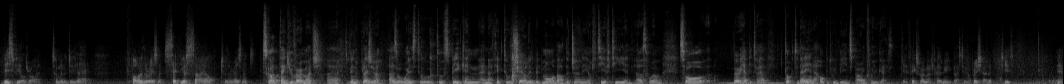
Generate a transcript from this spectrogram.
This feels right, so I'm going to do that. Follow the resonance. Set your sail to the resonance. Scott, thank you very much. Uh, it's been a pleasure, as always, to, to speak and, and I think to share a little bit more about the journey of TFT and Earthworm. So, very happy to have talked today, and I hope it will be inspiring for you guys. Yeah, thanks very much for having me, Bastien. I appreciate it. Cheers. Yeah.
